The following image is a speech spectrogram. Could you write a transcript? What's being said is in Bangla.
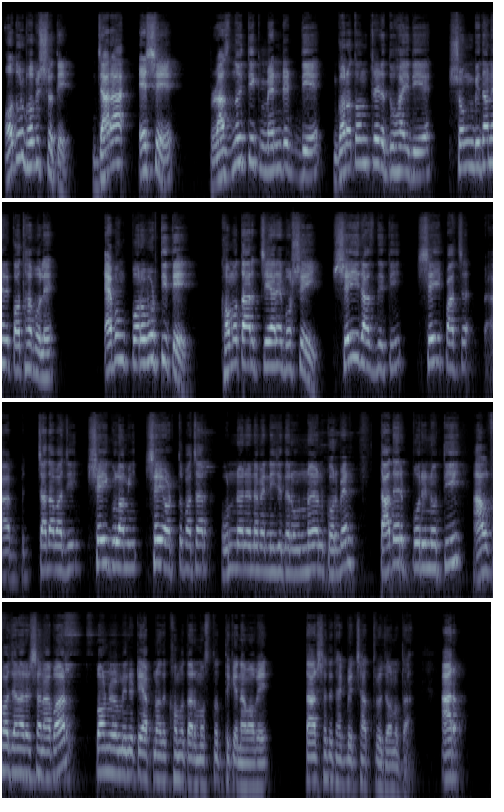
অদূর ভবিষ্যতে যারা এসে রাজনৈতিক ম্যান্ডেট দিয়ে, গণতন্ত্রের দোহাই দিয়ে, সংবিধানের কথা বলে এবং পরবর্তীতে ক্ষমতার চেয়ারে বসেই সেই রাজনীতি, সেই পাচা চাঁদাবাজি, সেই গোলামি, সেই অর্থ পাচার উন্নয়নের নামে নিজেদের উন্নয়ন করবেন তাদের পরিণতি আলফা জেনারেশন আবার পনেরো মিনিটে আপনাদের ক্ষমতার মস্তদ থেকে নামাবে। তার সাথে থাকবে ছাত্র জনতা। আর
